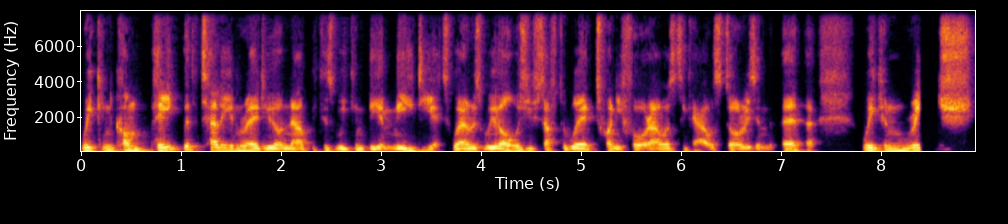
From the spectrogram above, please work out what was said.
we can compete with telly and radio now because we can be immediate, whereas we always used to have to wait 24 hours to get our stories in the paper. We can reach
